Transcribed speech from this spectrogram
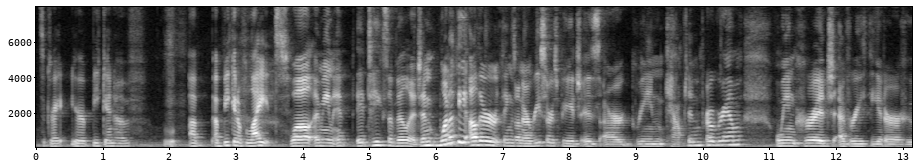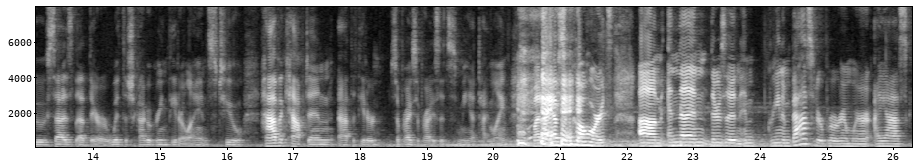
it's a great. You're a beacon of a, a beacon of light. Well, I mean, it, it takes a village. And one of the other things on our resource page is our Green Captain program. We encourage every theater who says that they're with the Chicago Green Theater Alliance to have a captain at the theater. Surprise, surprise, it's me at Timeline. But I have some cohorts. Um, and then there's a Green Ambassador program where I ask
